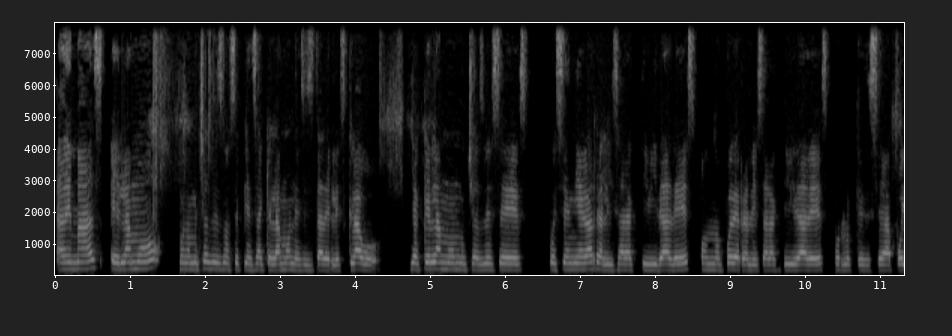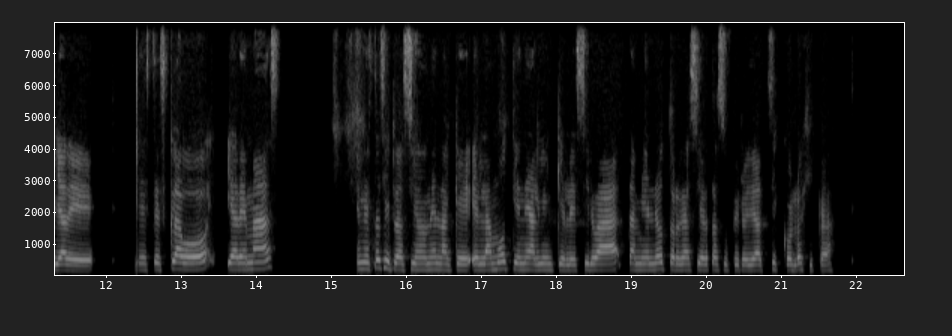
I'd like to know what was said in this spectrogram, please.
Además, el amo, bueno, muchas veces no se piensa que el amo necesita del esclavo, ya que el amo muchas veces pues se niega a realizar actividades o no puede realizar actividades por lo que se apoya de, de este esclavo y además en esta situación en la que el amo tiene a alguien que le sirva, también le otorga cierta superioridad psicológica.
